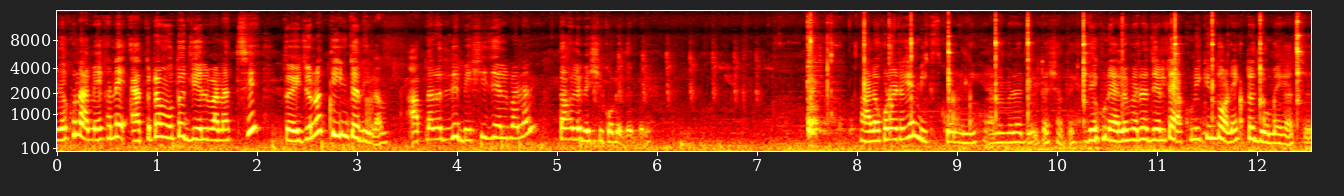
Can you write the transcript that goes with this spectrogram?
এই দেখুন, আমি এখানে এতটা মতো জেল বানাচ্ছি, তো এই জন্য তিনটে দিলাম। আপনারা যদি বেশি জেল বানান, তাহলে বেশি করে দেবেন। ভালো করে এটাকে মিক্স করে নিই অ্যালোভেরা জেলটার সাথে। দেখুন অ্যালোভেরা জেলটা এখনই কিন্তু অনেকটা জমে গেছে।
